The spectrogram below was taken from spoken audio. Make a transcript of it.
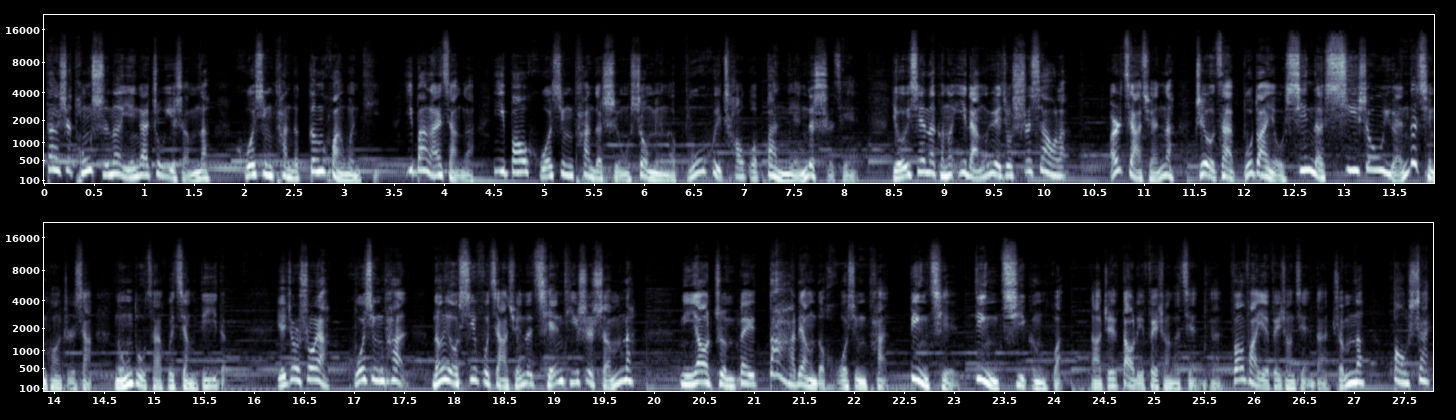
但是同时呢，也应该注意什么呢？活性炭的更换问题。一般来讲啊，一包活性炭的使用寿命呢不会超过半年的时间，有一些呢可能一两个月就失效了。而甲醛呢，只有在不断有新的吸收源的情况之下，浓度才会降低的。也就是说呀，活性炭能有吸附甲醛的前提是什么呢？你要准备大量的活性炭，并且定期更换啊。这个道理非常的简单，方法也非常简单，什么呢？暴晒。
